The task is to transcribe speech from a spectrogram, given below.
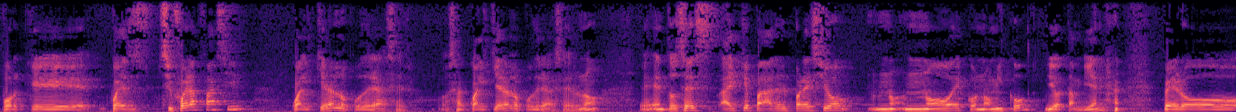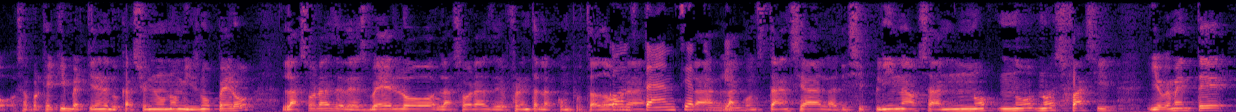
porque, pues, si fuera fácil, cualquiera lo podría hacer, o sea, cualquiera lo podría hacer, ¿no? Entonces hay que pagar el precio no, no económico, yo también, pero, o sea, porque hay que invertir en educación en uno mismo, pero las horas de desvelo, las horas de frente a la computadora, constancia la, también. la constancia, la disciplina, o sea, no, no, no es fácil y obviamente,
